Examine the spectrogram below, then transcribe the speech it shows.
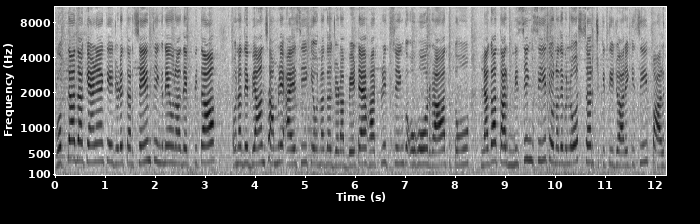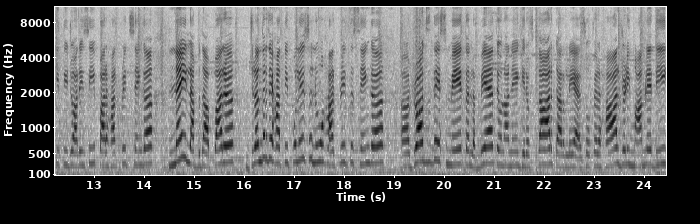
ਗੁਪਤਾ ਦਾ ਕਹਿਣਾ ਹੈ ਕਿ ਜਿਹੜੇ ਤਰਸੇਮ ਸਿੰਘ ਨੇ ਉਹਨਾਂ ਦੇ ਪਿਤਾ, ਉਹਨਾਂ ਦੇ ਬਿਆਨ ਸਾਹਮਣੇ ਆਏ ਸੀ ਕਿ ਉਹਨਾਂ ਦਾ ਜਿਹੜਾ ਬੇਟਾ ਹੈ, ਹਰਪ੍ਰੀਤ ਸਿੰਘ, ਉਹ ਰਾਤ ਤੋਂ ਲਗਾਤਾਰ ਮਿਸਿੰਗ ਸੀ ਤੇ ਉਹਨਾਂ ਦੇ ਵੱਲੋਂ ਸਰਚ ਕੀਤੀ ਜਾ ਰਹੀ ਸੀ, ਭਾਲ ਕੀਤੀ ਜਾ ਰਹੀ ਸੀ, ਪਰ ਹਰਪ੍ਰੀਤ ਸਿੰਘ ਨਹੀਂ ਲੱਭਦਾ। ਪਰ ਜਲੰਧਰ ਦੇ ਹਾਤੀ ਪੁਲਿਸ ਨੂੰ ਹਰਪ੍ਰੀਤ ਸਿੰਘ ਡਰੱਗਸ ਦੇ ਸਮੇਤ ਲੱਭਿਆ ਹੈ ਤੇ ਉਹਨਾਂ ਨੇ ਗ੍ਰਿਫਤਾਰ ਕਰ ਲਿਆ ਸੋ ਫਿਲਹਾਲ ਜਿਹੜੀ ਮਾਮਲੇ ਦੀ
